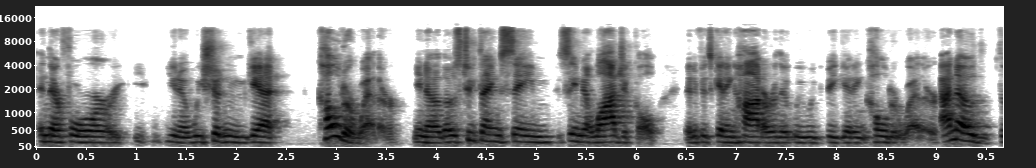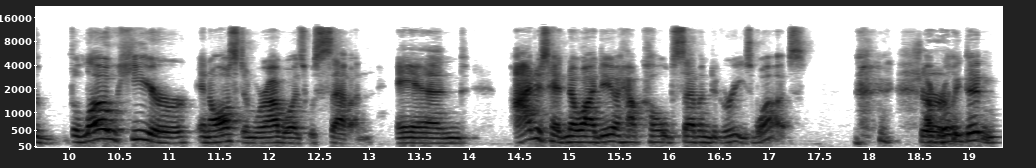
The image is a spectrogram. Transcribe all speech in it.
and therefore, you know, we shouldn't get colder weather. You know, those two things seem seem illogical. That if it's getting hotter, that we would be getting colder weather. I know the the low here in Austin, where I was, was seven, and I just had no idea how cold seven degrees was. Sure. I really didn't.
